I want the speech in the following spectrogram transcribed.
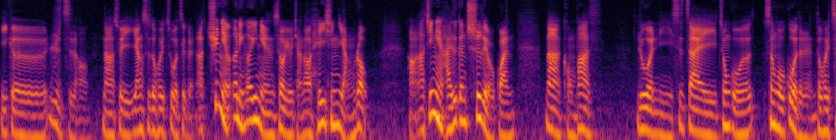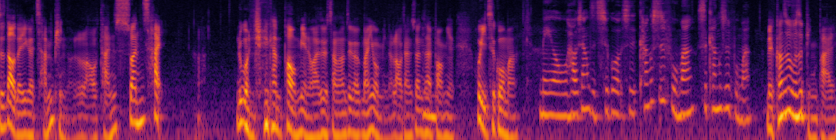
一个日子哦，那所以央视都会做这个那。去年二零二一年的时候有讲到黑心羊肉，好，那今年还是跟吃的有关。那恐怕如果你是在中国生活过的人都会知道的一个产品——老坛酸菜。如果你去看泡面的话，就常常这个蛮有名的老坛酸菜泡面，会你吃过吗？没有，我好像只吃过是康师傅吗？是康师傅吗？没有，康师傅是品牌，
